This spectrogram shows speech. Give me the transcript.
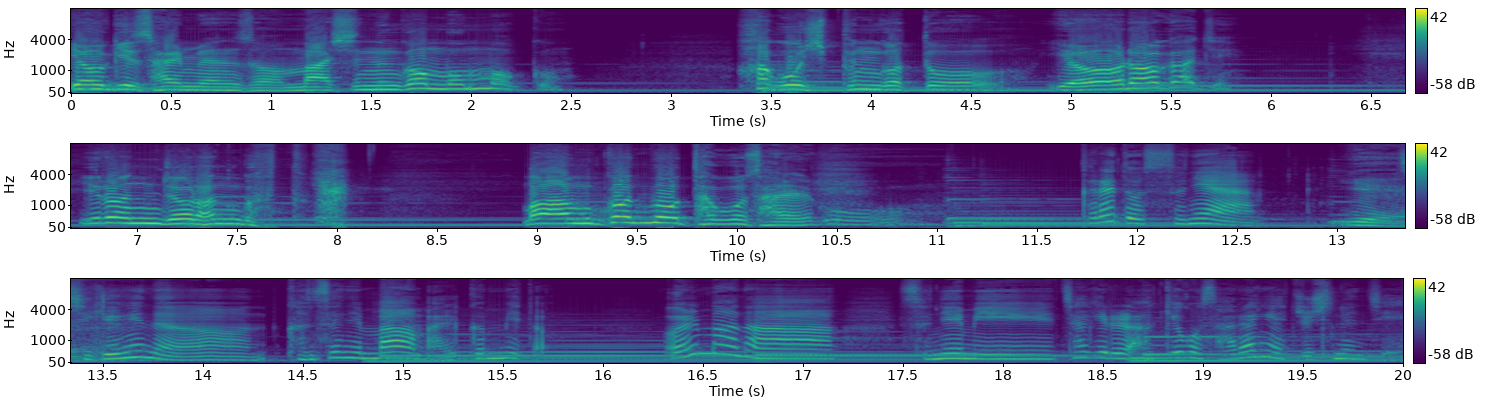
여기 살면서 맛있는 거 못 먹고 하고 싶은 것도 여러 가지 이런저런 것도 마음껏 못하고 살고 그래도 스님, 예 지경이는 큰 스님 마음 알 겁니다. 얼마나 스님이 자기를 아끼고 사랑해 주시는지.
